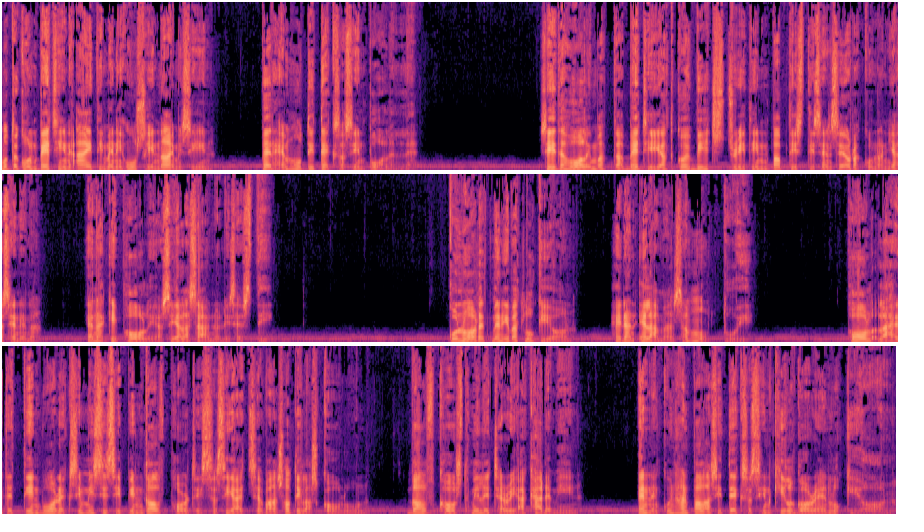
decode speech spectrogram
mutta kun Bettyn äiti meni uusiin naimisiin, perhe muutti Texasin puolelle. Siitä huolimatta Betty jatkoi Beach Streetin baptistisen seurakunnan jäsenenä ja näki Paulia siellä säännöllisesti. Kun nuoret menivät lukioon, heidän elämänsä muuttui. Paul lähetettiin vuodeksi Mississippin Gulfportissa sijaitsevaan sotilaskouluun, Gulf Coast Military Academyin, ennen kuin hän palasi Texasin Kilgoreen lukioon.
